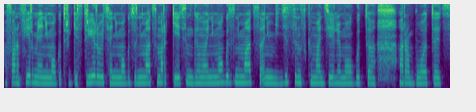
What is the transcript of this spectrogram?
В фармфирме они могут регистрировать, они могут заниматься маркетингом, они могут заниматься, они в медицинском отделе могут а, работать,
